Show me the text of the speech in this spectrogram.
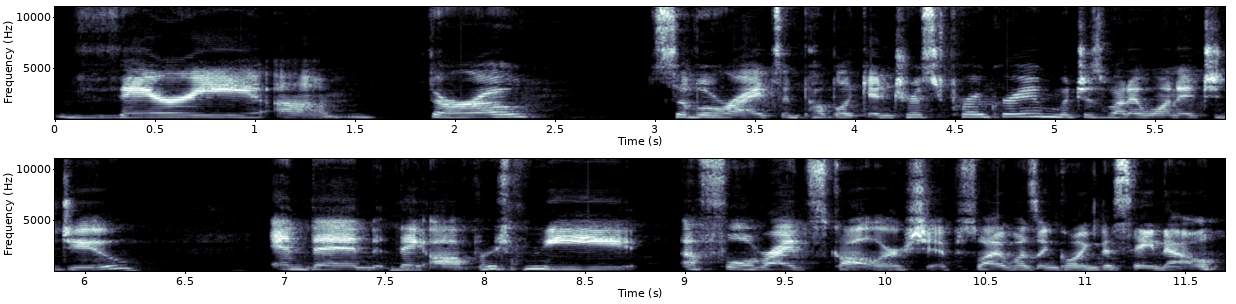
very um, thorough civil rights and public interest program, which is what I wanted to do. And then they mm-hmm. offered me a full ride scholarship, so I wasn't going to say no.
